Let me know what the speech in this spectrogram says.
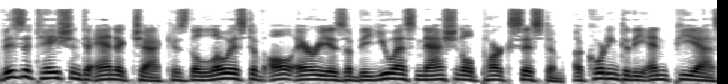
Visitation to Aniakchak is the lowest of all areas of the U.S. National Park System, according to the NPS,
